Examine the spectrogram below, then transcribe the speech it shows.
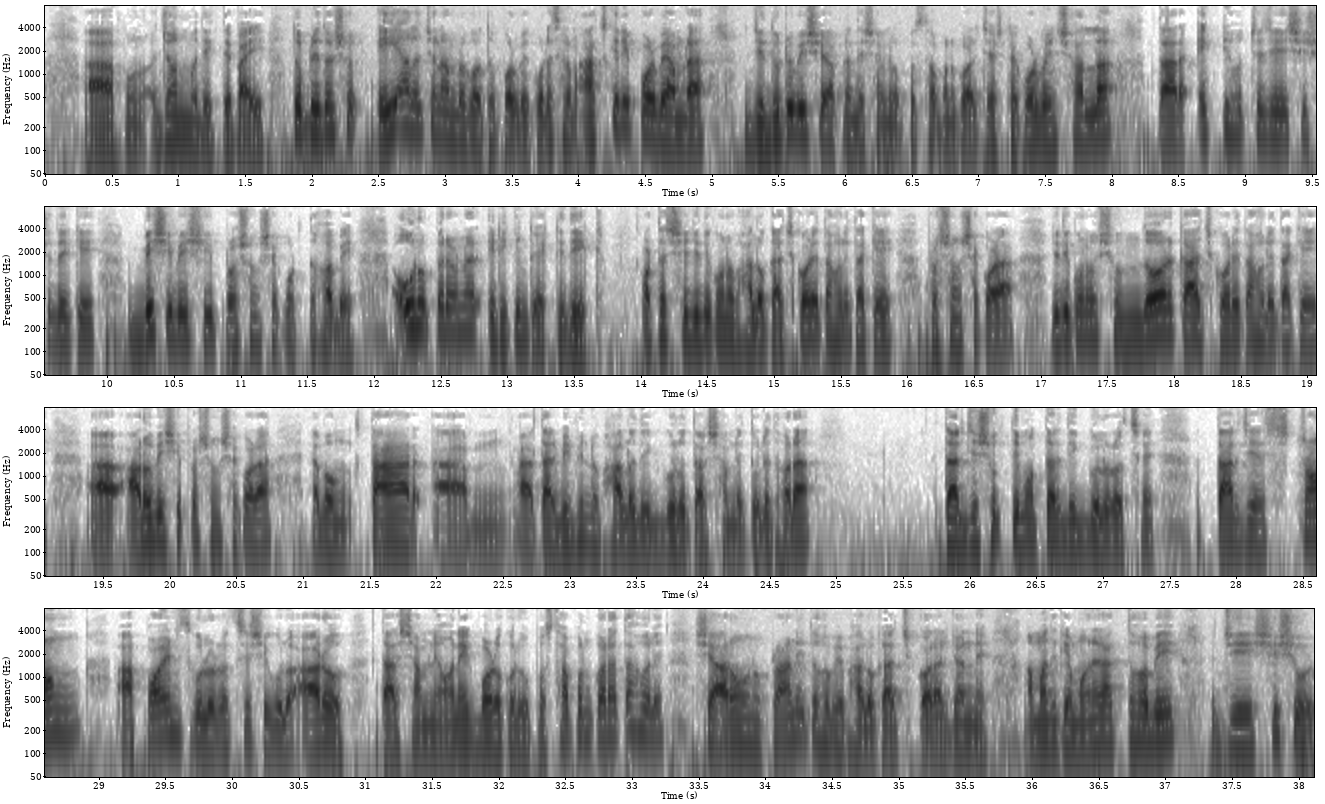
জন্ম দেখতে পাই। তো প্রিয় দর্শক, এই আলোচনা আমরা গত পর্বে করেছিলাম। আজকের এই পর্বে আমরা যে দুটো বিষয় আপনাদের সামনে উপস্থাপন করার চেষ্টা করব ইনশাল্লাহ তার একটি হচ্ছে যে শিশুদেরকে বেশি বেশি প্রশংসা করতে হবে। অনুপ্রেরণার এটি কিন্তু একটি দিক। অর্থাৎ সে যদি কোনো ভালো কাজ করে, তাহলে তাকে প্রশংসা করা। যদি কোনো সুন্দর কাজ করে, তাহলে তাকে আরও বেশি প্রশংসা করা এবং তার তার বিভিন্ন ভালো দিকগুলো তার সামনে তুলে ধরা। তার যে শক্তিমত্তার দিকগুলো রয়েছে, তার যে স্ট্রং পয়েন্টসগুলো রয়েছে, সেগুলো আরও তার সামনে অনেক বড় করে উপস্থাপন করা, তাহলে সে আরও অনুপ্রাণিত হবে ভালো কাজ করার জন্য। আমাদেরকে মনে রাখতে হবে যে শিশুর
